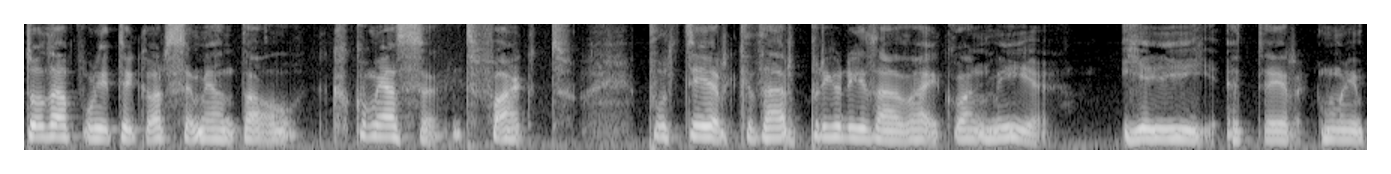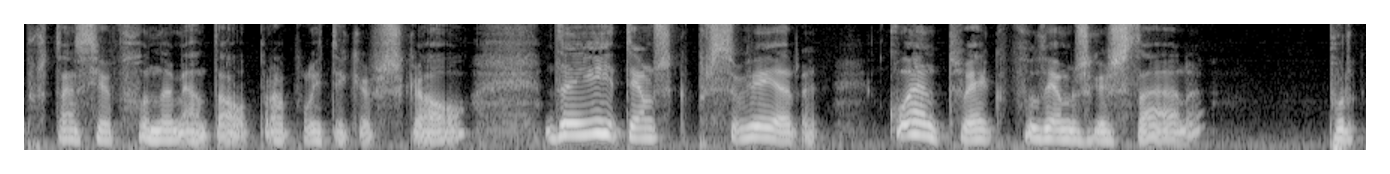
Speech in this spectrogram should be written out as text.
toda a política orçamental que começa, de facto, por ter que dar prioridade à economia e aí a ter uma importância fundamental para a política fiscal. Daí temos que perceber quanto é que podemos gastar, porque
